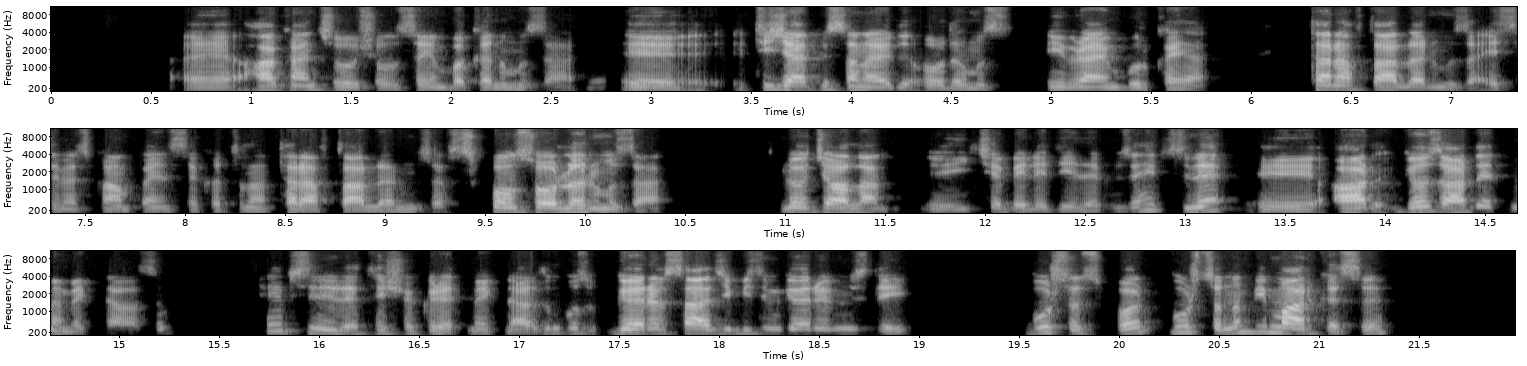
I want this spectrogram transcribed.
e, Hakan Çavuşoğlu Sayın Bakanımıza, e, Ticaret ve Sanayi Odamız İbrahim Burkaya, taraftarlarımıza, SMS kampanyasına katılan taraftarlarımıza, sponsorlarımıza, loca alan e, ilçe belediyelerimize hepsine e, ar, göz ardı etmemek lazım. Hepsine de teşekkür etmek lazım. Bu görev sadece bizim görevimiz değil. Bursa Spor, Bursa'nın bir markası.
